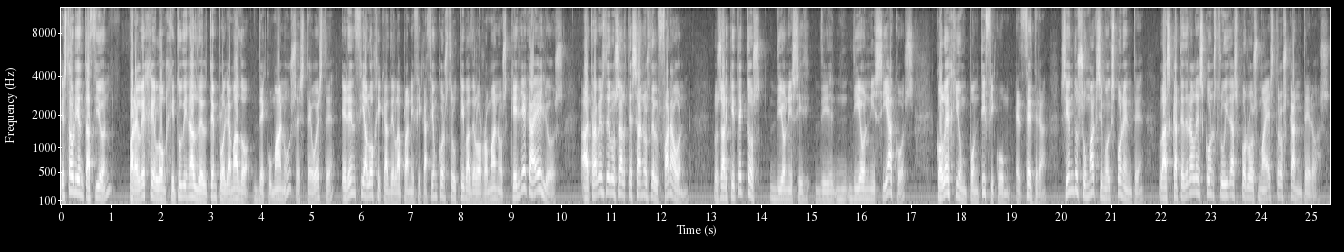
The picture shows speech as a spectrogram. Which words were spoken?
Esta orientación, para el eje longitudinal del templo llamado Decumanus, este-oeste, herencia lógica de la planificación constructiva de los romanos que llega a ellos a través de los artesanos del faraón, los arquitectos dionisiacos, Collegium Pontificum, etc., siendo su máximo exponente las catedrales construidas por los maestros canteros.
